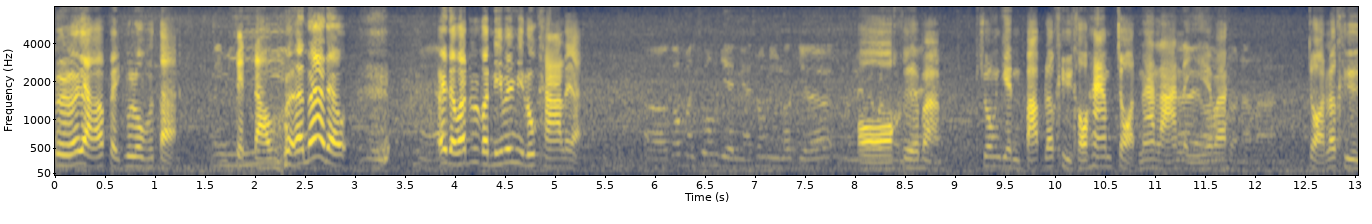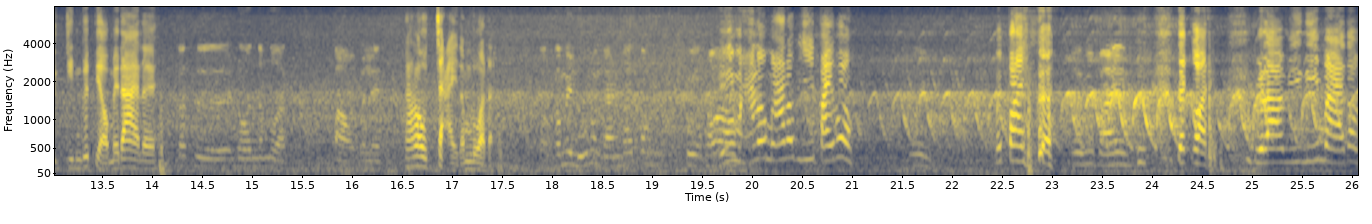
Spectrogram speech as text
เอออยากว่าเป็ดคุโรบุตะ ไม่มีเป็ดดำแล้วน่าเดี๋ยวเอ้ยแต่ว่าวันนี้ไม่มีลูกค้าเลยอะเออก็มันช่วงเย็นไงช่วงนี้รถเยอะมันไม่อ๋อได้มาคือแบบ ช่วงเย็นปั๊บแล้วคือเขาห้ามจอดหน้าร้านอะไรอย่างงี้ใช่ปะจอดหน้าร้านจอดแล้วคือกินก๋วยเตี๋ยวไม่ได้เลย ก็คือโดนตำรวจเป่าไปเลยถ้าเราจ่ายตำรวจอะก็ก็ไม่รู้เหมือนกันว่าต้องคุยกับเขาเฮ้ยเอามาแล้วมาแล้วพี่ไปเปล่าเฮ้ยไม่ไปเออไม่ไปแต่ก่อนเวลามีนี้มาต้อง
